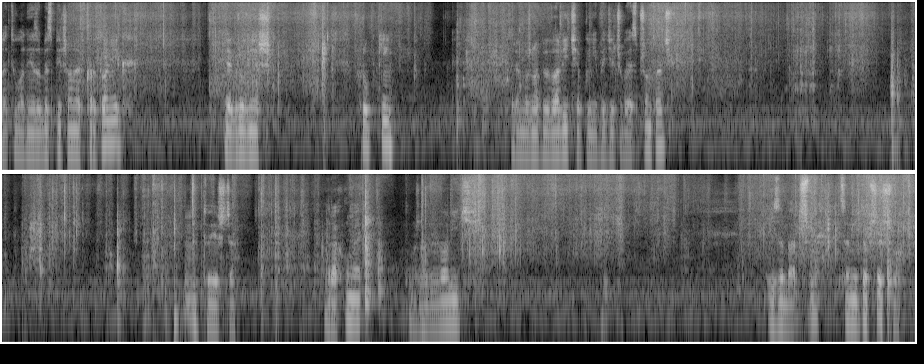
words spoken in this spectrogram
Ale tu ładnie zabezpieczone w kartonik. Jak również chrupki, które można wywalić, a później będzie trzeba je sprzątać. Hmm, Tu jeszcze rachunek. To można wywalić. I zobaczmy, co mi to przyszło.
